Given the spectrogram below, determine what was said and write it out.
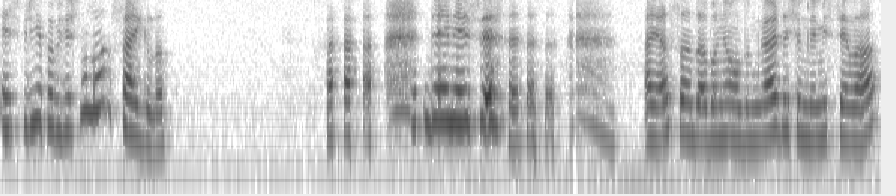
espri yapabilirsin ama saygılı. DNS. Ayaz sana da abone oldum kardeşim demiş Seva.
